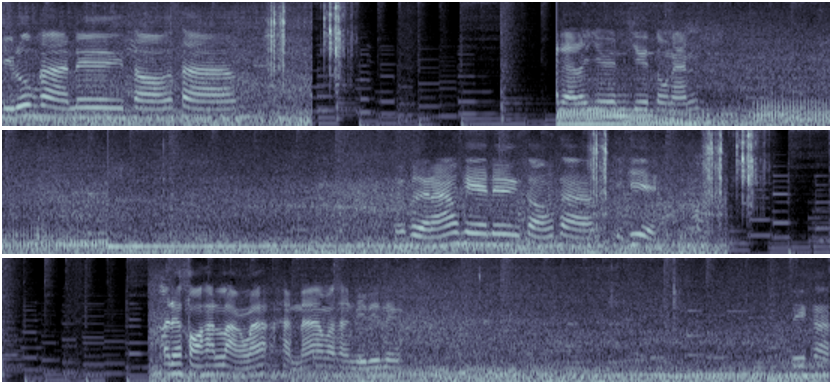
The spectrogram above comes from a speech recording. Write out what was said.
อีกรูปค่ะหนึ่งสองสามเดี๋ยวเรายืนยืนตรงนั้น เผื่อนะ โอเคหนึ่งสองสามอีกทีเดี๋ยวขอหันหลังแล้วหันหน้ามาทางนี้นิดนึงดีค่ะ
